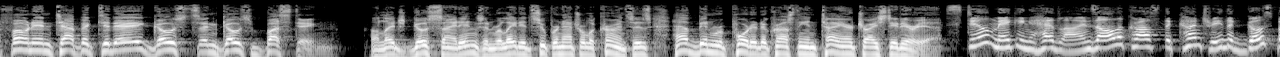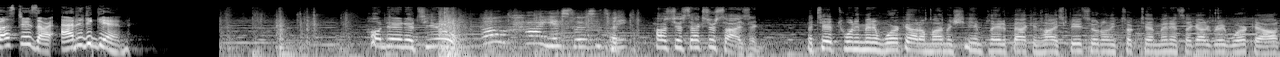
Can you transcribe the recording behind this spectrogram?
The phone in topic today ghosts and ghost busting. Alleged ghost sightings and related supernatural occurrences have been reported across the entire tri state area. Still making headlines all across the country, the Ghostbusters are at it again. Oh, Dan, it's you. Oh, hi. Yes, Luce, it's me. I was just exercising. I taped 20 minute workout on my machine, played it back in high speed, so it only took 10 minutes. I got a great workout.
